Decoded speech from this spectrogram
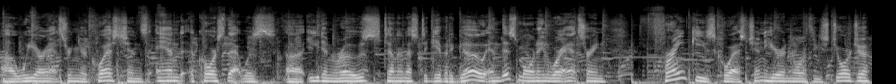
Uh, we are answering your questions. And of course, that was uh, Eden Rose telling us to give it a go. And this morning, we're answering Frankie's question here in Northeast Georgia.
